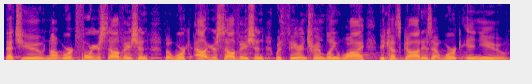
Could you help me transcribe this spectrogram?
That's you. Not work for your salvation, but work out your salvation with fear and trembling. Why? Because God is at work in you.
